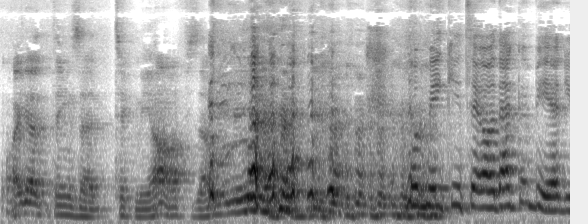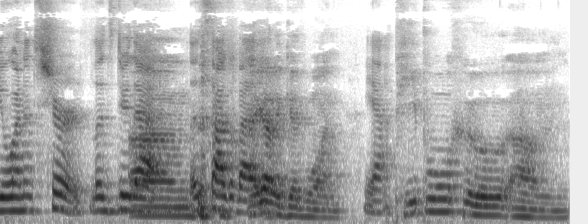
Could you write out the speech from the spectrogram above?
Well, I got things that tick me off. Is that what you mean? He'll make you say, "Oh, that could be it." You want to? Sure, let's do that. Um, let's talk about I it. got a good one. Yeah. People who um,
